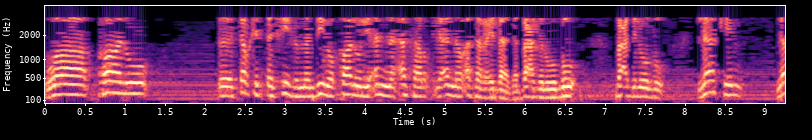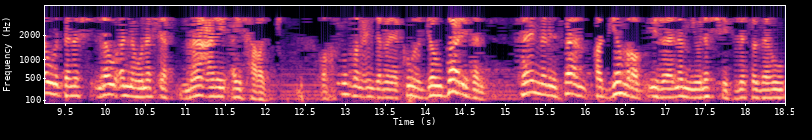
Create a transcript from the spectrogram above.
وقالوا ترك التنشيف المنديل وقالوا لأن أثر لأنه أثر عبادة بعد الوضوء بعد الوضوء. لكن لو تنش لو أنه نشف ما عليه أي حرج. وخصوصا عندما يكون الجو باردا فإن الإنسان قد يمرض إذا لم ينشف جسده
